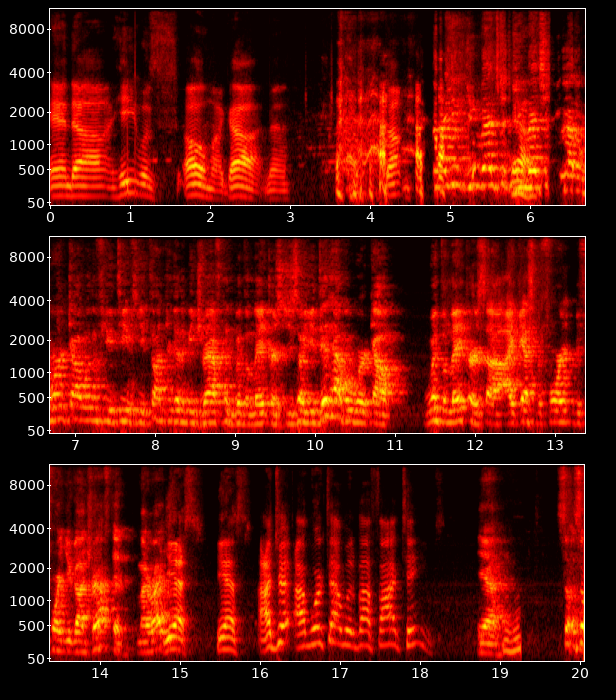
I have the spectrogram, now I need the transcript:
And uh, he was, oh my God, man. Some- you, you mentioned Yeah. you mentioned you had a workout with a few teams. You thought you're going to be drafted with the Lakers, so you did have a workout with the Lakers. Uh, I guess before before you got drafted. Am I right? yes, yes. I ju- I worked out with about five teams. Yeah. Mhm. So, so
